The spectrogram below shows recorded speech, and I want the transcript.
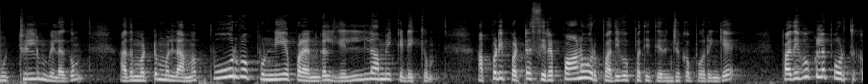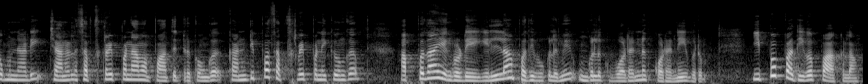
முற்றிலும் விலகும். அது மட்டும் இல்லாமல் பூர்வ புண்ணிய பலன்கள் எல்லாமே கிடைக்கும். அப்படிப்பட்ட சிறப்பான ஒரு பதிவை பற்றி தெரிஞ்சுக்க போகிறீங்க பதிவுக்குள்ளே போகிறதுக்கு முன்னாடி சேனலை சப்ஸ்கிரைப் பண்ணாமல் பார்த்துட்டு இருக்கோங்க கண்டிப்பாக சப்ஸ்கிரைப் பண்ணிக்கோங்க. அப்போ தான் எங்களுடைய எல்லா பதிவுகளுமே உங்களுக்கு உடனுக்குடனே வரும். இப்போ பதிவை பார்க்கலாம்.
